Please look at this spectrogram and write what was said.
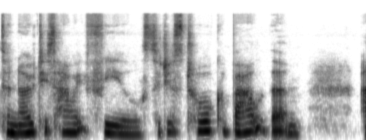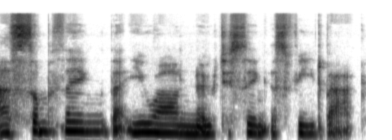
to notice how it feels, to just talk about them as something that you are noticing as feedback,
